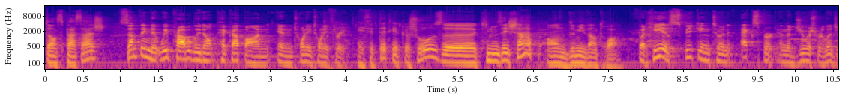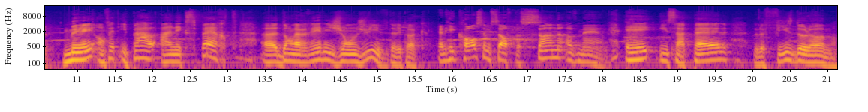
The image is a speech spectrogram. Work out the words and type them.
dans ce passage. Something that we probably don't pick up on in 2023. Et c'est peut-être quelque chose euh, qui nous échappe en 2023. But he is speaking to an expert in the Jewish religion. Mais en fait, il parle à un expert euh, dans la religion juive de l'époque. And he calls himself the Son of Man. Et il s'appelle le Fils de l'homme.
